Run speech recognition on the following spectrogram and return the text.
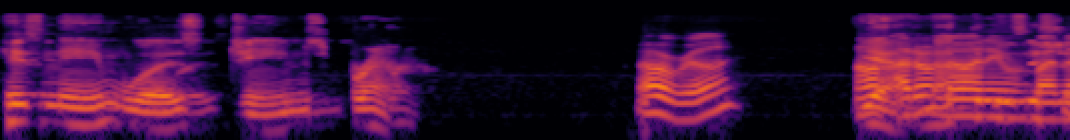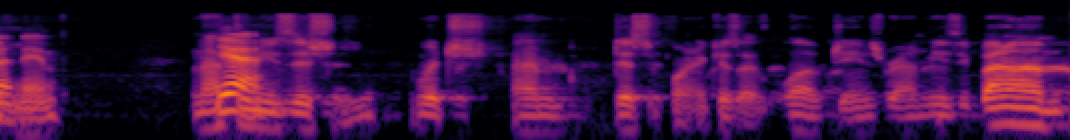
his name was James Brown, Oh, really? Oh, Yeah, I don't not know the anyone by that name. Not Yeah. the musician, which I'm disappointed because I love James Brown music. But um,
